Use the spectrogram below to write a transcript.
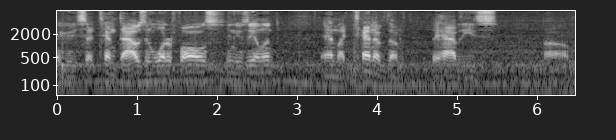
he said 10,000 waterfalls in New Zealand, and like 10 of them, they have these um,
